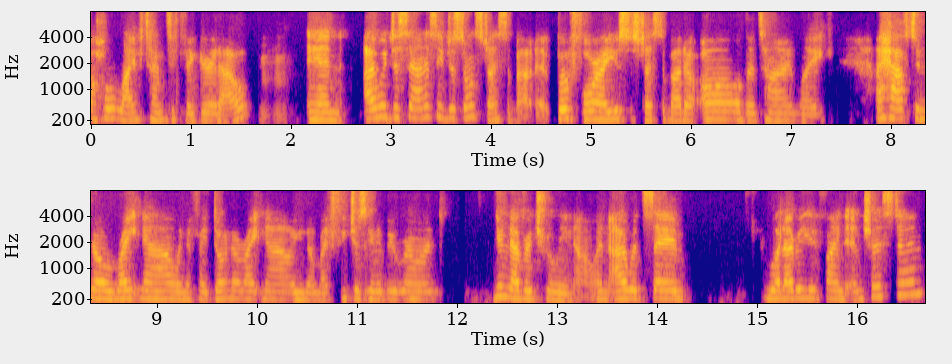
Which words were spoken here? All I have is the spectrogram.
a whole lifetime to figure it out. Mm-hmm. And I would just say, honestly, just don't stress about it. Before, I used to stress about it all the time. Like, I have to know right now. And if I don't know right now, you know, my future is going to be ruined. You never truly know. And I would say, whatever you find interest in,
